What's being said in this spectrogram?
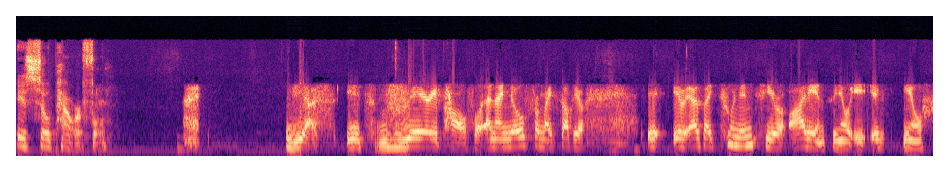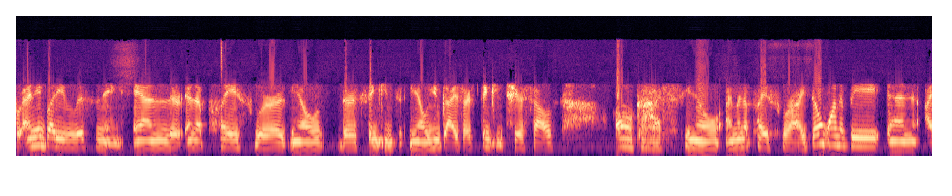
is so powerful. Yes, it's very powerful. And I know for myself, you know, it, it, as I tune into your audience, you know, you know, for anybody listening and they're in a place where, you know, they're thinking, to, you know, you guys are thinking to yourselves, oh gosh, you know, I'm in a place where I don't want to be and I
